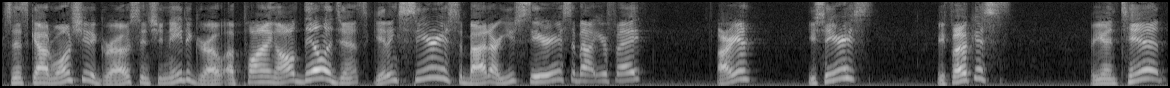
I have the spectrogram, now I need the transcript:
since God wants you to grow, since you need to grow, applying all diligence, getting serious about it. Are you serious about your faith? Are you? You serious? Are you focused? Are you intent?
